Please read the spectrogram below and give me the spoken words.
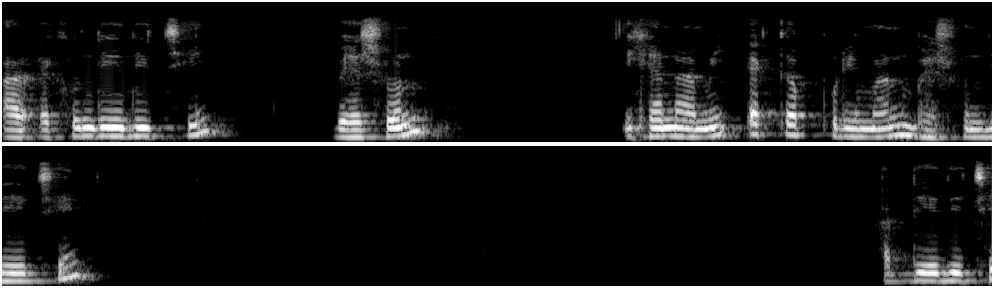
আর এখন দিয়ে দিচ্ছি বেসন। এখানে আমি এক কাপ পরিমাণ বেসন দিয়েছি। আর দিয়ে দিচ্ছি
